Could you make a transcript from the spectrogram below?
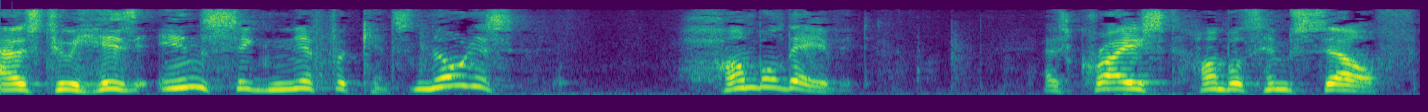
as to his insignificance. Notice humble David. As Christ humbles himself,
